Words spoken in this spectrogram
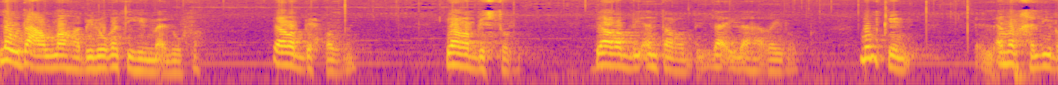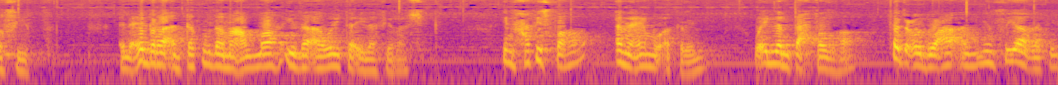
لو دعا الله بلغته المألوفة يا رب احفظني يا رب استرني يا ربي أنت ربي لا إله غيرك. ممكن الأمر خليه بسيط العبرة أن تكون مع الله إذا آويت إلى فراشك. إن حفظتها أنعم وأكرم وإن لم تحفظها فادع دعاء من صياغتك.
